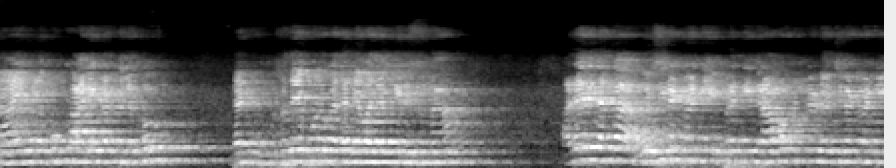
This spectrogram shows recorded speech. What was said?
నాయకులకు కార్యకర్తలకు దాని హృదయపూర్వక ధన్యవాదాలు తెలుస్తున్నా అదేవిధంగా వచ్చినటువంటి ప్రతి గ్రామం నుండి వచ్చినటువంటి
